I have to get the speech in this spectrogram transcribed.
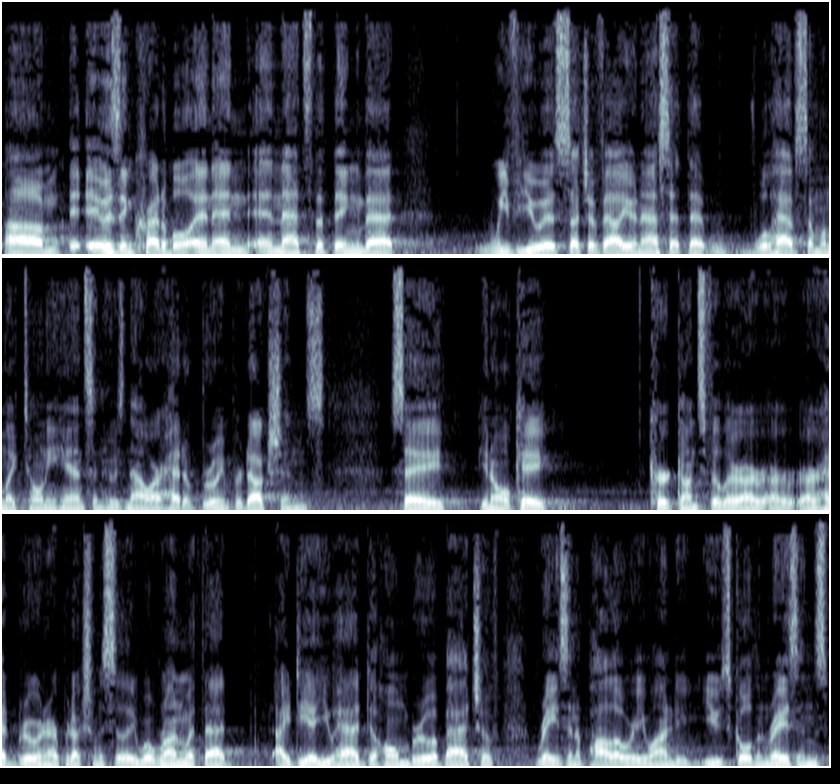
um, it, it, was incredible. And, and, and that's the thing that we view as such a value and asset that we'll have someone like Tony Hansen, who's now our head of brewing productions, say, you know, okay, Kurt Gunsfiller, our, our, our head brewer in our production facility, will run with that idea you had to home brew a batch of raisin Apollo where you wanted to use golden raisins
